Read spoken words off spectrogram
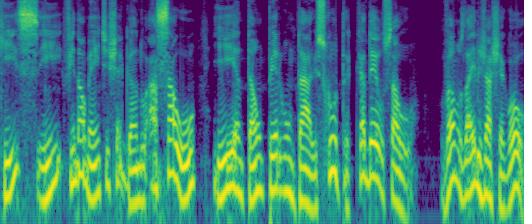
quis e finalmente chegando a Saul e então perguntaram: "Escuta, cadê o Saul? Vamos lá, ele já chegou?"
